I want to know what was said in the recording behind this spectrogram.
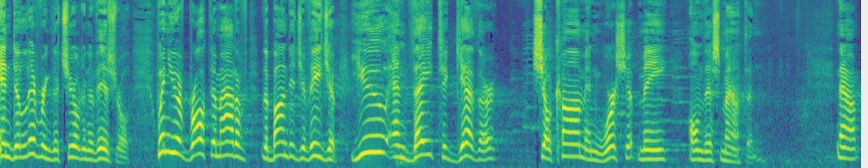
in delivering the children of Israel. When you have brought them out of the bondage of Egypt, you and they together shall come and worship me on this mountain. Now,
